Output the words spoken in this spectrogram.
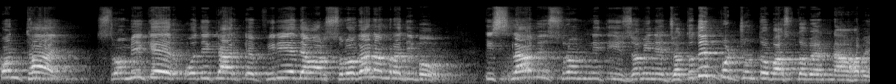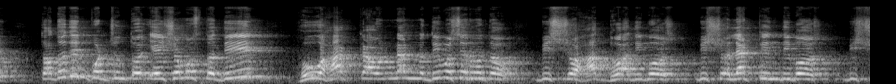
পন্থায় শ্রমিকের অধিকারকে ফিরিয়ে দেওয়ার স্লোগান আমরা দিব, ইসলামী শ্রম নীতি জমিনে যতদিন পর্যন্ত বাস্তবায়ন না হবে ততদিন পর্যন্ত এই সমস্ত দিন হু হাক্কা অন্যান্য দিবসের মতো বিশ্ব হাত ধোয়া দিবস, বিশ্ব ল্যাট্রিন দিবস, বিশ্ব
